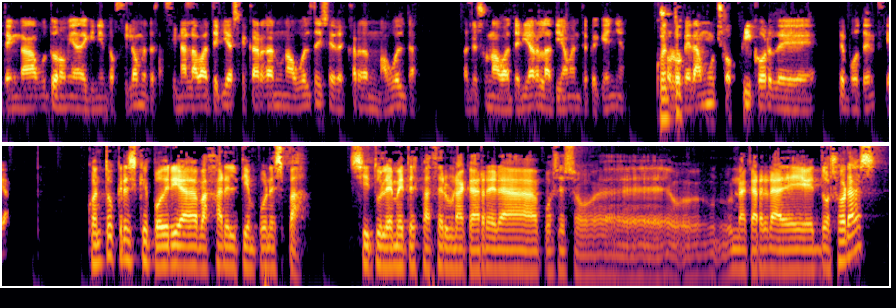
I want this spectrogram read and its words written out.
tenga autonomía de 500 kilómetros. Al final la batería se carga en una vuelta y se descarga en una vuelta. O sea que es una batería relativamente pequeña. ¿Cuánto? Solo que da muchos picos de potencia. ¿Cuánto crees que podría bajar el tiempo en Spa? Si tú le metes para hacer una carrera, pues eso, eh, una carrera de dos horas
